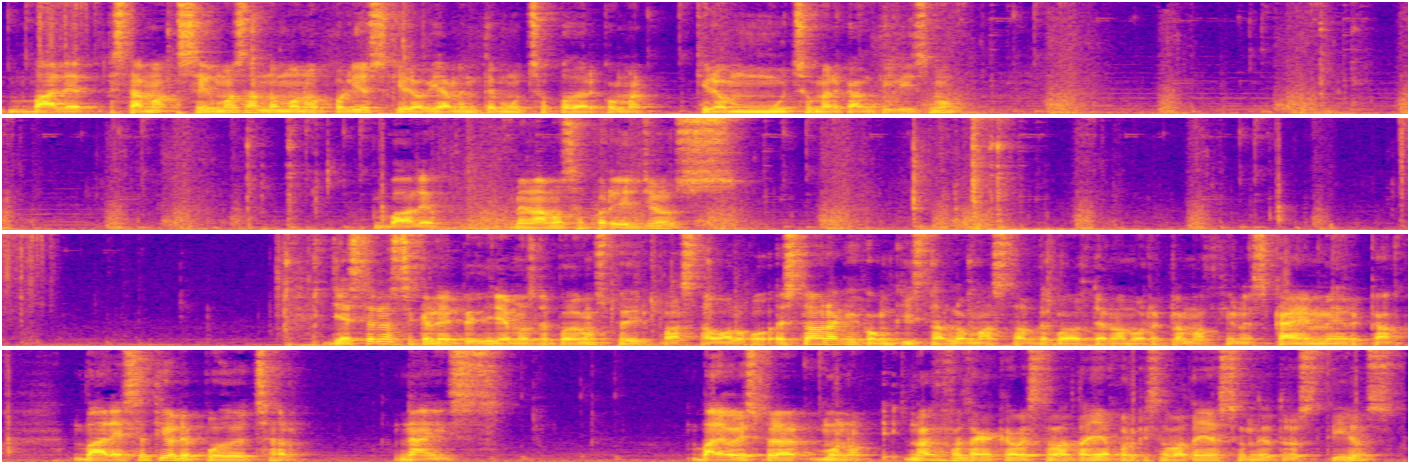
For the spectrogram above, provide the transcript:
Vale, estamos, seguimos dando monopolios. Quiero obviamente mucho poder comer. Quiero mucho mercantilismo. Vale, venga, vamos a por ellos. Y a este no sé qué le pediremos, le podemos pedir pasta o algo. Esto habrá que conquistarlo más tarde cuando tengamos reclamaciones. Cae merca. Vale, ese tío le puedo echar. Nice. Vale, voy a esperar... Bueno, no hace falta que acabe esta batalla porque esta batalla son de otros tíos.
